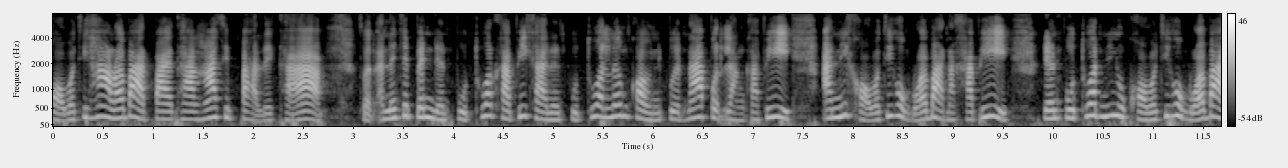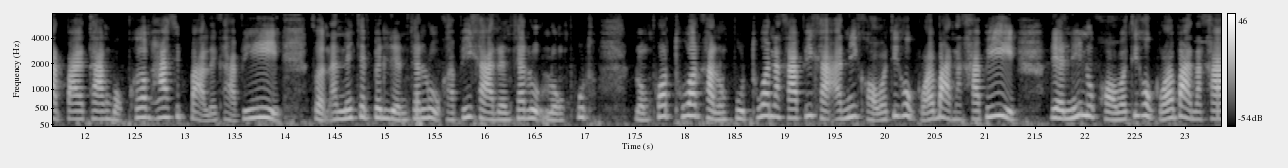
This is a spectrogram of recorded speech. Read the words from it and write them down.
ขอไว้ที่ห้าร้อยบาทปลายทางห้าสิบบาทเลยค่ะ ส่วนอันนี้จะเป็นเหรียญปู่ทวดค่ะ พี่ขาเหรียญปู่ทวดเริ่มก่อนอย่างนี้เปิดหน้าเปิดหลังค่ะพี่ อันนี้ขอไว้ที่หกร้อยบาทนะคะ พี่เหรียญปู่ทวดนี่หนูขอไว้ที่หกร้อยบาทปลายทางบวกเพิ่มห้าสิบบาทเลยค่ะ พี่ ส่วนอันนี้จะเป็นเหรียญฉลุค่ะ พี่ขาเหรียญฉลุหลวงปู่หลวงพ่อทวดค่ะหลวงปู่ทวดนะคะ พี่ขาอันนี้ขอไว้ที่หกร้อยบาทนะคะ พี่เหรียญนี้หนูขอไว้ที่หกร้อยบาทนะคะ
